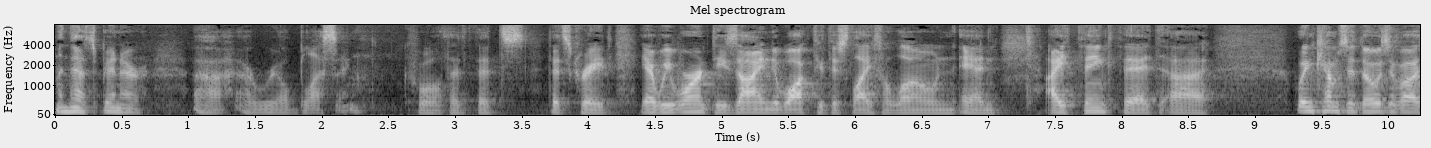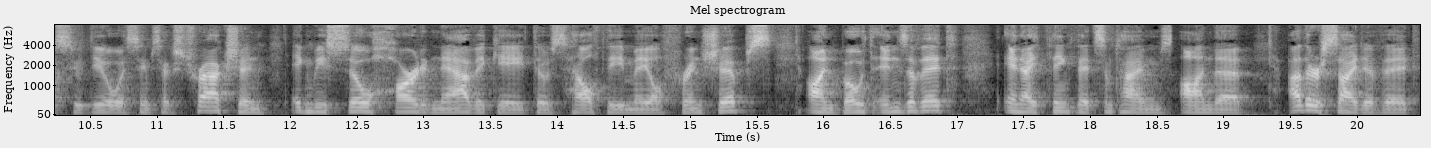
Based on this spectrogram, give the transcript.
and that's been a uh, a real blessing. Cool. That, that's that's great. Yeah, we weren't designed to walk through this life alone, and I think that uh, when it comes to those of us who deal with same-sex attraction, it can be so hard to navigate those healthy male friendships on both ends of it. And I think that sometimes on the other side of it,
